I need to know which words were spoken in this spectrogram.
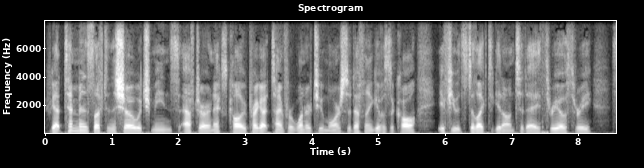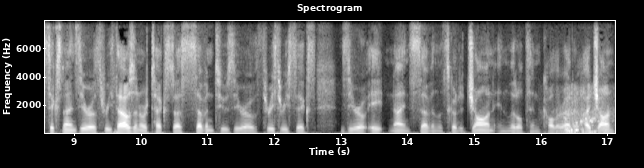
We've got 10 minutes left in the show, which means after our next call, we probably got time for one or two more. So definitely give us a call if you would still like to get on today, 303 690 3000, or text us 720 336 0897. Let's go to John in Littleton, Colorado. Hi, John.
